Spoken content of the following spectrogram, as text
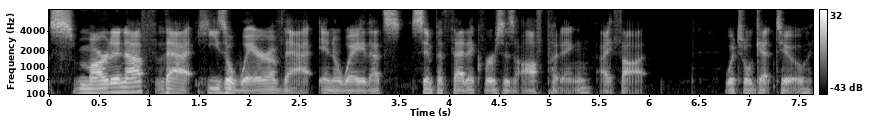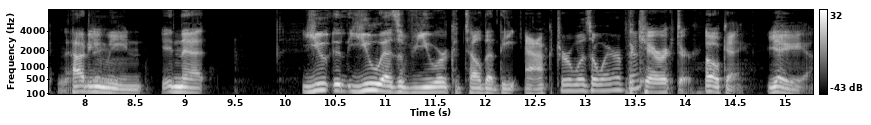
smart enough that he's aware of that in a way that's sympathetic versus off-putting. I thought, which we'll get to. in how do you mean in that you you as a viewer could tell that the actor was aware of the character? okay. Yeah, yeah, yeah.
